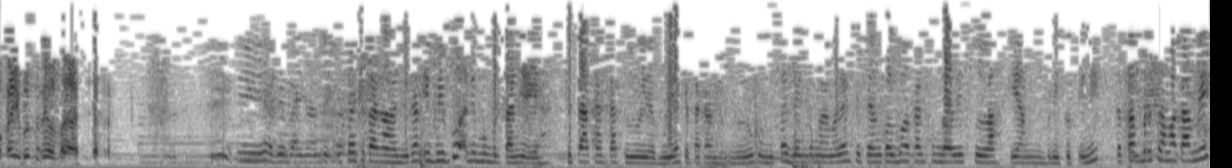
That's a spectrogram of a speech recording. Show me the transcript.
wah ibu saja. Iya, lebih baik nanti. Kita akan lanjutkan. Ibu-ibu ada yang mau bertanya ya? Kita akan cut dulu ya Bu ya. Kita akan dulu. Pemirsa jangan ke mana-mana. Fitian Kolbu akan kembali setelah yang berikut ini. Tetap bersama kami.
